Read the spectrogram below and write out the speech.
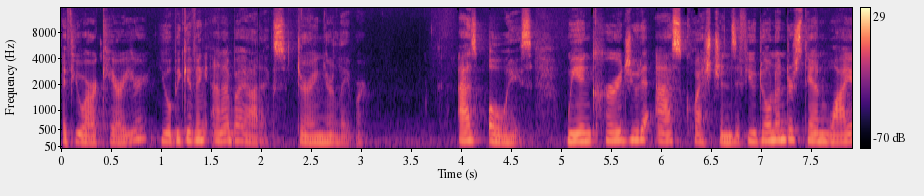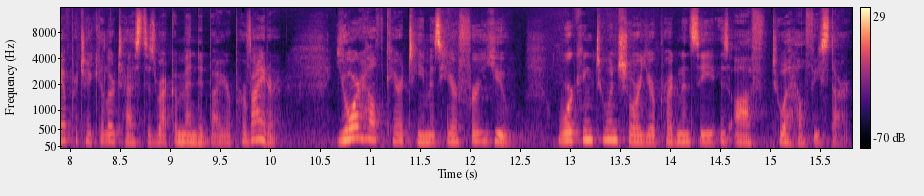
If you are a carrier, you'll be giving antibiotics during your labor. As always, we encourage you to ask questions if you don't understand why a particular test is recommended by your provider. Your healthcare team is here for you, working to ensure your pregnancy is off to a healthy start.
